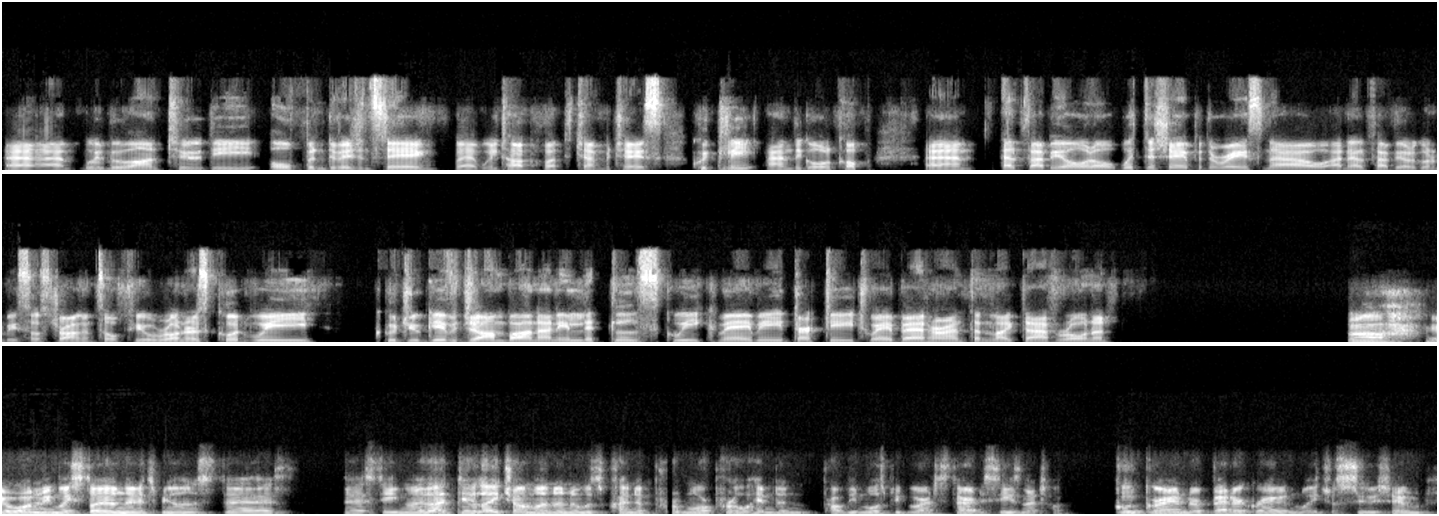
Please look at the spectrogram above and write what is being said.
Um, we'll move on to the Open Division staying. Uh, we'll talk about the Champion Chase quickly and the Gold Cup. Um, El Fabiolo, with the shape of the race now, and El Fabiolo going to be so strong and so few runners, could we? Could you give Jonbon any little squeak, maybe dirty each way bet or anything like that, Ronan? Uh, it wouldn't be my style now, to be honest, uh, uh, Stephen. I, I do like Jonbon, and I was kind of pro, more pro him than probably most people were at the start of the season. I thought good ground or better ground might just suit him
